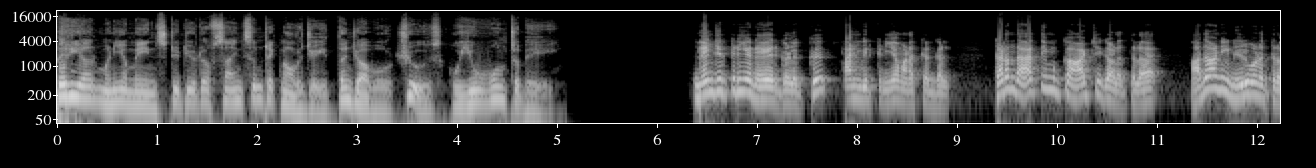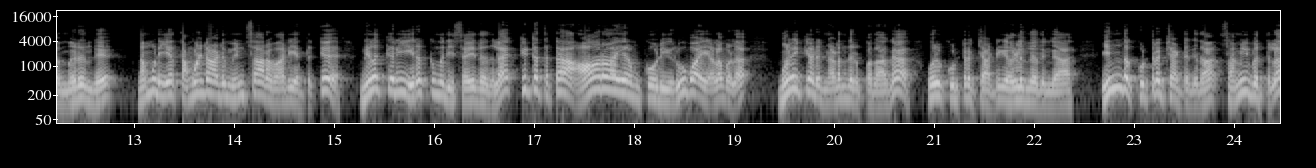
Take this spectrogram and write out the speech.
Periyar Maniammai institute of science and technology Thanjavur. Choose who you want to be நெஞ்சிற்கினிய நேயர்களுக்கு அன்பிற்கினிய வணக்கங்கள். கடந்த அதிமுக ஆட்சி காலத்தில் அதானி நிறுவனத்திடமிருந்து நம்முடைய தமிழ்நாடு மின்சார வாரியத்துக்கு நிலக்கரி இறக்குமதி செய்ததில் கிட்டத்தட்ட ஆறாயிரம் கோடி ரூபாய் அளவில் முறைகேடு நடந்திருப்பதாக ஒரு குற்றச்சாட்டு எழுந்ததுங்க. இந்த குற்றச்சாட்டுக்கு தான் சமீபத்தில்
